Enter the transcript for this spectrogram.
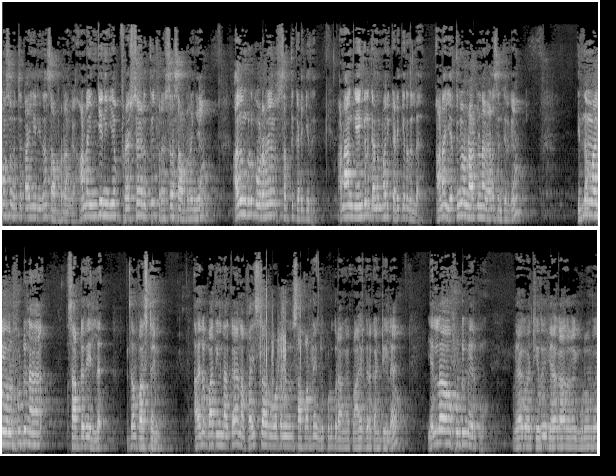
மாதம் வச்ச காய்கறி தான் சாப்பிட்றாங்க. ஆனால் இங்கே நீங்கள் ஃப்ரெஷ்ஷாக எடுத்து ஃப்ரெஷ்ஷாக சாப்பிட்றீங்க அது உங்களுக்கு உடனே சத்து கிடைக்கிது. ஆனால் அங்கே எங்களுக்கு அந்த மாதிரி கிடைக்கிறதில்ல. ஆனால் எத்தனையோ நாட்டில் நான் வேலை செஞ்சுருக்கேன். இந்த மாதிரி ஒரு ஃபுட்டு நான் சாப்பிட்டதே இல்லை. இதுதான் ஃபர்ஸ்ட் டைம் அதில் பார்த்தீங்கன்னாக்கா நான் ஃபைவ் ஸ்டார் ஹோட்டல் சாப்பாடு தான் எங்களுக்கு கொடுக்குறாங்க. இப்போ நான் இருக்கிற கண்ட்ரியில் எல்லா ஃபுட்டுமே இருக்கும். வேக வச்சது வேகாத உடம்பு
